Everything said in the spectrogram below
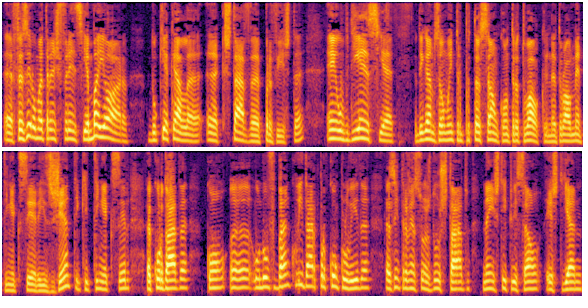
eh, fazer uma transferência maior do que aquela eh, que estava prevista, em obediência, digamos, a uma interpretação contratual que naturalmente tinha que ser exigente e que tinha que ser acordada com o novo banco e dar por concluída as intervenções do Estado na instituição este ano,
